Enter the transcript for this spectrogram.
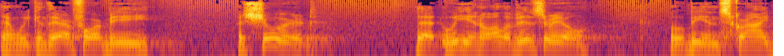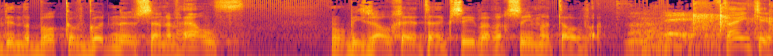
And we can therefore be assured that we and all of Israel will be inscribed in the book of goodness and of health. Will be zochet to tova. Thank you.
